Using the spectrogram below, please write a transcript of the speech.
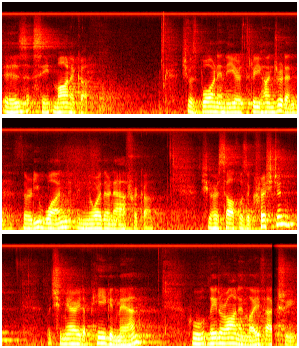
is Saint Monica. She was born in the year 331 in northern Africa. She herself was a Christian, but she married a pagan man who later on in life, actually,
